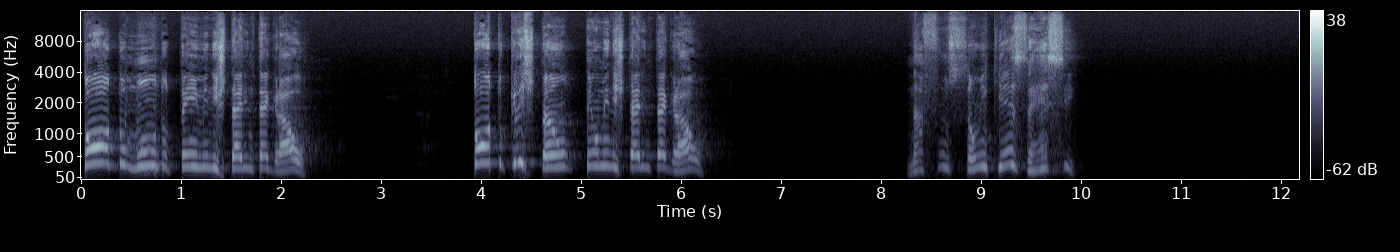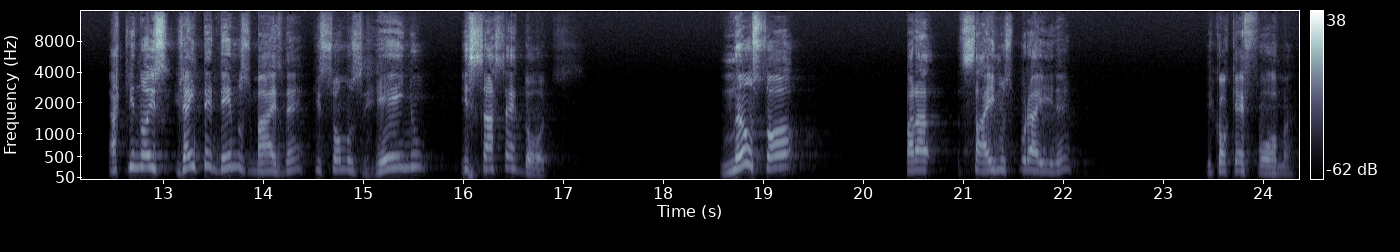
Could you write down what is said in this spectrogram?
todo mundo tem ministério integral. Todo cristão tem um ministério integral. Na função em que exerce. Aqui nós já entendemos mais, né? Que somos reino e sacerdotes. Não só para sairmos por aí, né? De qualquer forma,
